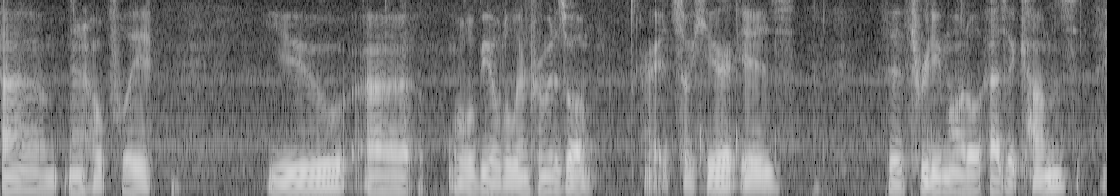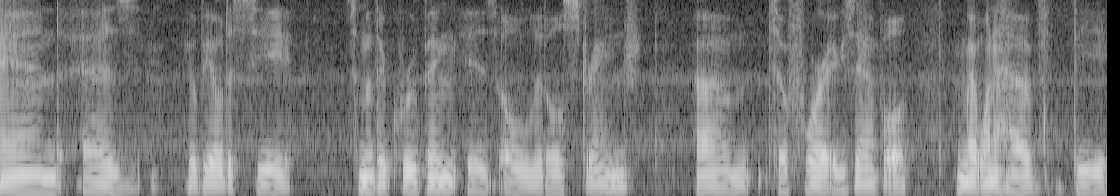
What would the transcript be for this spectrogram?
Um, and hopefully you uh, will be able to learn from it as well. Alright, so here is the 3D model as it comes and as you'll be able to see some of the grouping is a little strange. Um, so for example, we might want to have the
